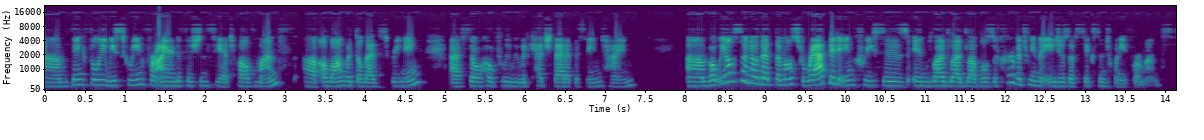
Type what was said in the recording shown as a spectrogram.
Um, thankfully, we screen for iron deficiency at 12 months uh, along with the lead screening. Uh, so hopefully we would catch that at the same time. Um, but we also know that the most rapid increases in blood lead levels occur between the ages of 6 and 24 months.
